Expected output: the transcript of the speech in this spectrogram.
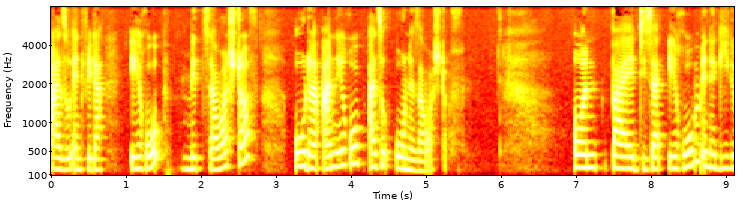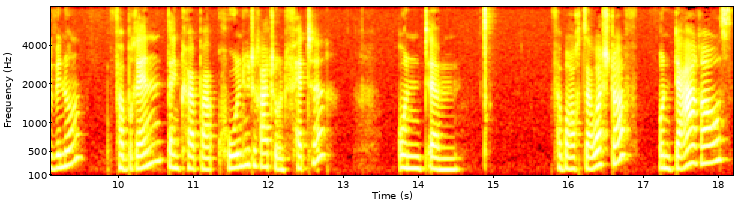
Also entweder aerob mit Sauerstoff oder anaerob, also ohne Sauerstoff. Und bei dieser aeroben Energiegewinnung verbrennt dein Körper Kohlenhydrate und Fette und ähm, verbraucht Sauerstoff und daraus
